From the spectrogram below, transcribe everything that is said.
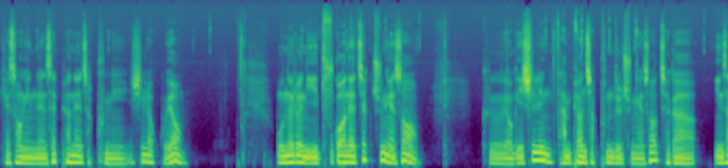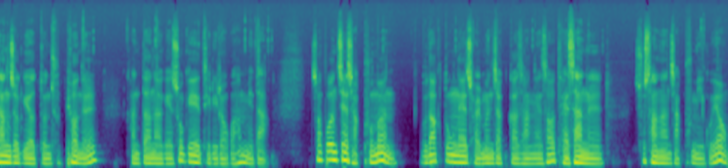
개성 있는 세 편의 작품이 실렸고요. 오늘은 이 두 권의 책 중에서 그 여기 실린 단편 작품들 중에서 제가 인상적이었던 두 편을 간단하게 소개해 드리려고 합니다. 첫 번째 작품은 문학동네 젊은 작가상에서 대상을 수상한 작품이고요.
